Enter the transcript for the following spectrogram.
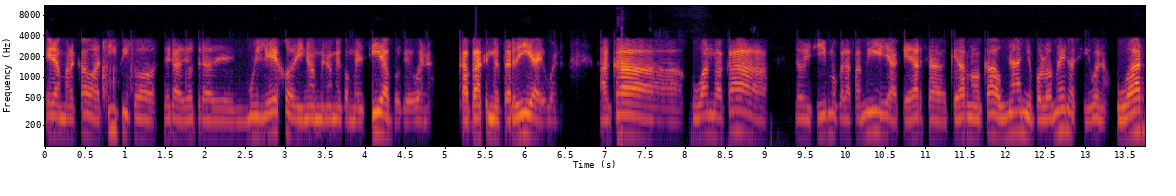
era marcado atípico era de otra de muy lejos y no no me convencía porque bueno capaz que me perdía y bueno acá jugando acá lo decidimos con la familia quedarse quedarnos acá un año por lo menos y bueno jugar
